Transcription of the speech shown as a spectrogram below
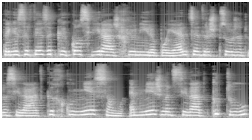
Tenho a certeza que conseguirás reunir apoiantes entre as pessoas da tua cidade que reconheçam a mesma necessidade que tu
